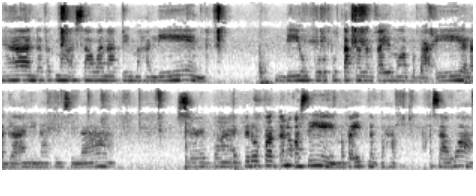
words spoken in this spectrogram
Yan, dapat mga asawa natin mahalin. Hindi yung puro putak na lang tayo mga babae. Alagaan din natin sila. Servant. Pero pag ano kasi, mabait na asawa.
